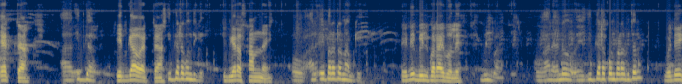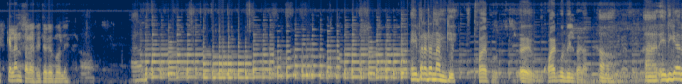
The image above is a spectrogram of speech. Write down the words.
একটা। আর ঈদগাহ? ঈদগাঁও একটা। ঈদগাহটা কোন দিকে? ঈদগাঁর সামনে। ও আর এই পাড়াটার নাম কি? এটি বিলপাড়াই বলে। বিলপাড়া। ও আর হ্যালো এই ঈদগাহটা কোন পাড়ার ভিতরে? ওইটি কেলান পাড়ার ভিতরে বলে। এই পাড়াটার নাম কি? খয়রপুর। এ, খয়রপুর বিলপাড়া। ও, আর এদিকে আর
